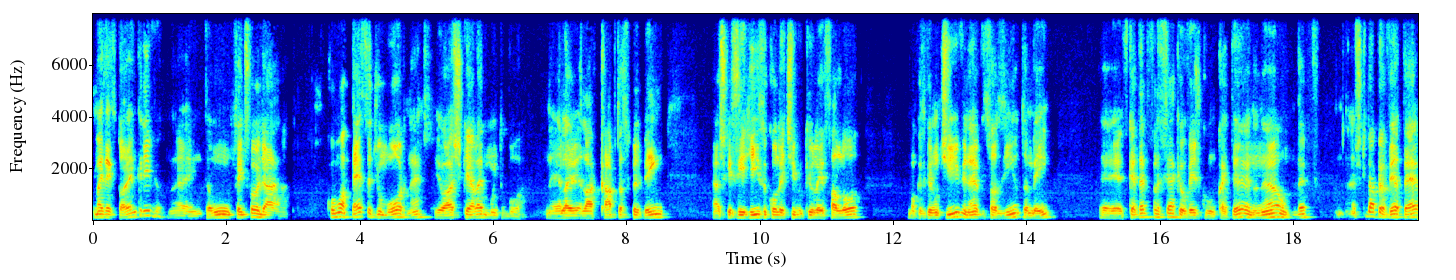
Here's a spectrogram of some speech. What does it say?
mas a história é incrível, né? Então, se a gente for olhar como uma peça de humor, né, eu acho que ela é muito boa. Né? Ela, ela capta super bem Acho que esse riso coletivo que o Lê falou, uma coisa que eu não tive, né? Eu sozinho também. É, fiquei até falei, será que eu vejo com o Caetano? Não. Deve, acho que dá para ver até.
